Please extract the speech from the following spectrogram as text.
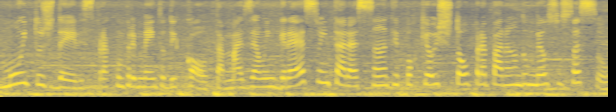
muitos deles para cumprimento de cota, mas é um ingresso interessante porque eu estou preparando o meu sucessor.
